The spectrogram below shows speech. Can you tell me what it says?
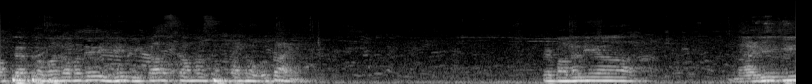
आपल्या प्रभागामध्ये हे विकास कामं संपन्न होत आहे ते माननीय नाडेजी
